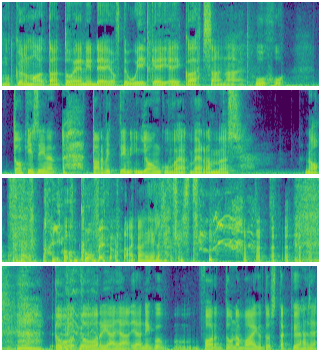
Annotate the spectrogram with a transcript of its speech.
mutta kyllä mä otan tuo any day of the week, ei, ei kahta sanaa, että huhu. Toki siinä tarvittiin jonkun verran myös No. Jonkun verran. Aika helvetisti. tu- tuuria ja, ja niin kuin Fortunan vaikutusta. Kyllähän se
